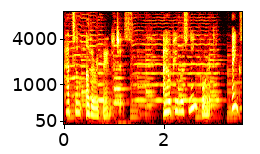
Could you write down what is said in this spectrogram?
had some other advantages. I hope you listen in for it. Thanks.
